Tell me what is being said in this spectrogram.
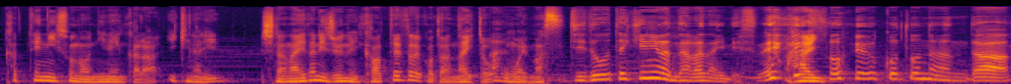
勝手にその2年からいきなり知らない間に10年に変わってたことはないと思います。自動的にはならないんですね。はい そういうことなんだ。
